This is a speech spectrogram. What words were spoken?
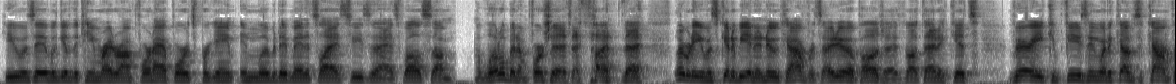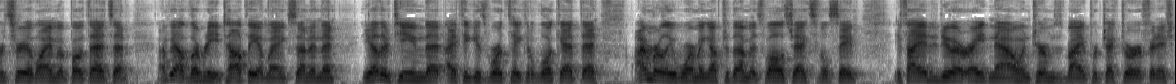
He was able to give the team right around four and a half boards per game in limited minutes last season as well. So a little bit unfortunate. I thought that Liberty was going to be in a new conference. I do apologize about that. It gets very confusing when it comes to conference realignment. Both that said, I've got Liberty top the Atlantic Sun, and then the other team that I think is worth taking a look at that I'm really warming up to them as well as Jacksonville State. If I had to do it right now in terms of my projector finish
